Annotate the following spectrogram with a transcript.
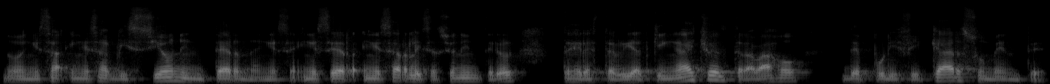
¿No? en, esa, en esa visión interna, en, ese, en, ese, en esa realización interior desde la estabilidad. Quien ha hecho el trabajo de purificar su mente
